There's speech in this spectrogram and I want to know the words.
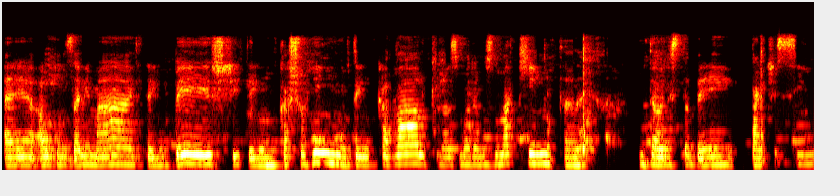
é, alguns animais, tem um peixe, tem um cachorrinho, tem um cavalo que nós moramos numa quinta, né? Então, eles também participam.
